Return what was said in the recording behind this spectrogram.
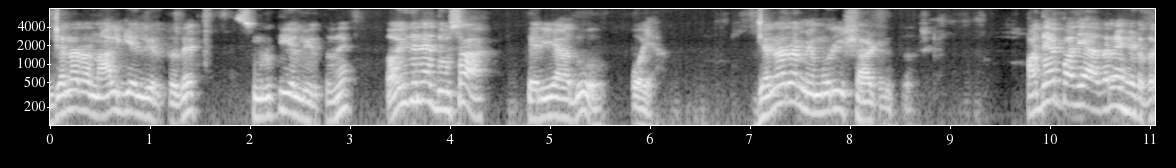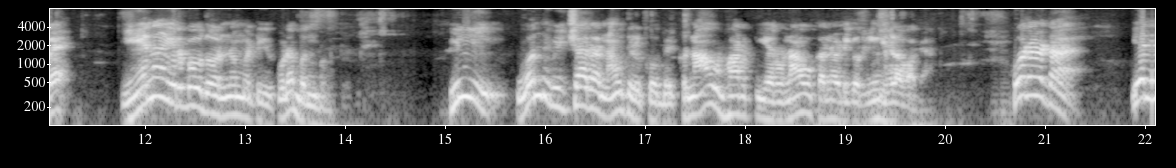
ಜನರ ನಾಲ್ಗೆಯಲ್ಲಿ ಇರ್ತದೆ ಸ್ಮೃತಿಯಲ್ಲಿ ಇರ್ತದೆ ಐದನೇ ದಿವಸ ತೆರೆಯಾದು ಪೋಯ. ಜನರ ಮೆಮೊರಿ ಶಾರ್ಟ್ ಇರ್ತದೆ. ಪದೇ ಪದೇ ಅದನ್ನೇ ಹಿಡಿದ್ರೆ ಏನೋ ಇರ್ಬೋದು ಅನ್ನೋ ಮಟ್ಟಿಗೆ ಕೂಡ ಬಂದ್ಬಿಡ್ತದೆ. ಇಲ್ಲಿ ಒಂದು ವಿಚಾರ ನಾವು ತಿಳ್ಕೋಬೇಕು. ನಾವು ಭಾರತೀಯರು, ನಾವು ಕನ್ನಡಿಗರು ಹಿಂಗೆ ಹೇಳುವಾಗ ಹೋರಾಟ. ಏನು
